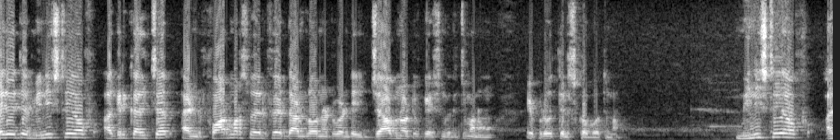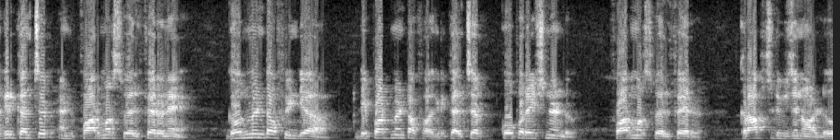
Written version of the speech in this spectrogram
ఏదైతే ministry of agriculture and farmers welfare దాంట్లో ఉన్నటువంటి జాబ్ నోటిఫికేషన్ గురించి మనం ఇప్పుడు తెలుసుకోబోతున్నాం. Ministry of agriculture and farmers welfare అనే government of India department of agriculture cooperation and farmers welfare crops division వాళ్ళు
